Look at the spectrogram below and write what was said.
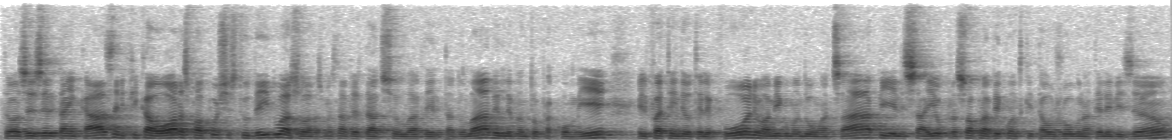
Então, às vezes ele está em casa, ele fica horas, fala, poxa, estudei duas horas, mas na verdade o celular dele está do lado, ele levantou para comer, ele foi atender o telefone, o amigo mandou um WhatsApp, ele saiu pra, só para ver quanto que está o jogo na televisão,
